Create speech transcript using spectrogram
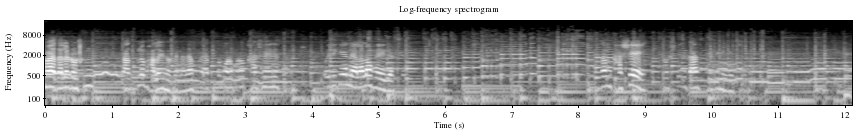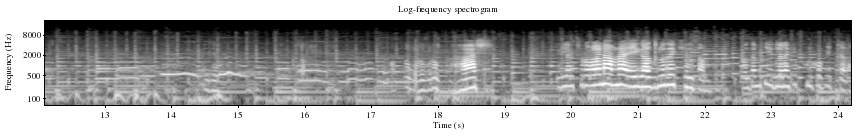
হয়, তাহলে রসুন গাছগুলো ভালোই হবে না। দেখো, এত বড় বড় ঘাস হয়ে গেছে। ওইদিকে নেলানো হয়ে গেছে। একদম ঘাসে রসুনের গাছ বেঁধে নিয়ে গেছে। বড় বড় ঘাস। এগুলা ছোটবেলা না আমরা এই গাছগুলো দিয়ে খেলতাম? বলতাম কি, এগুলো নাকি ফুলকপির চারা।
